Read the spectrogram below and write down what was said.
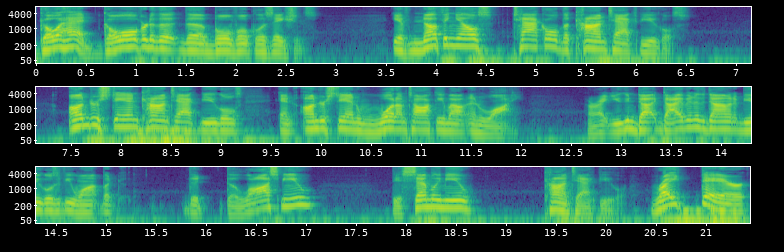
go ahead go over to the the bull vocalizations. If nothing else tackle the contact bugles. Understand contact bugles and understand what I'm talking about and why. All right, you can di- dive into the dominant bugles if you want, but the the lost mew, the assembly mew, contact bugle, right there,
